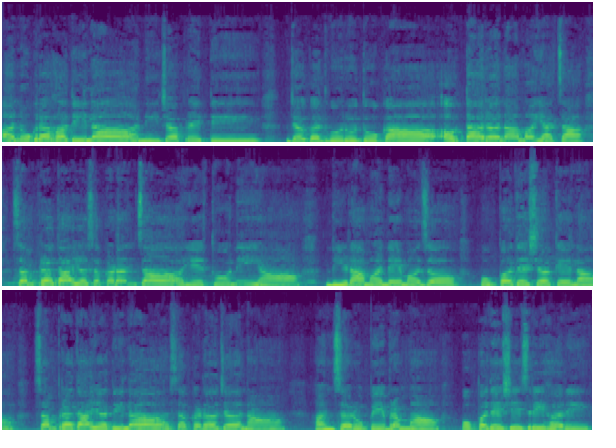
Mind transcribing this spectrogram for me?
अनुग्रह दिला निज प्रीती. जगद्गुरु तुका अवतार नाम याचा संप्रदाय सकडांचा येथून या. निडा मने मज उपदेश केला संप्रदाय दिला सकड जना. हंसरूपी ब्रह्मा उपदेशी श्रीहरी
